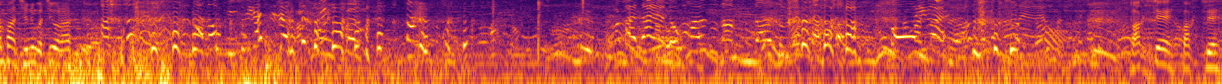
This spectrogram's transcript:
한 판 지는 거 찍어놨어요. 아너 빅시같이 잡았어 아 나야 넘어가면서 나, 나 놀랬다 어 이거 박제, 박제.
